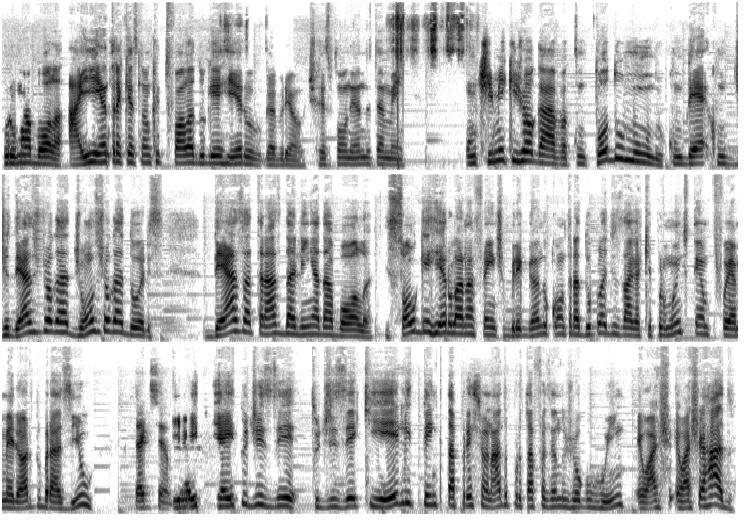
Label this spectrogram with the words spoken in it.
por uma bola. Aí entra a questão que tu fala do Guerreiro, Gabriel, te respondendo também. Um time que jogava com todo mundo, com, 10, com de 10 jogadores, de 11 jogadores, 10 atrás da linha da bola, e só o Guerreiro lá na frente, brigando contra a dupla de zaga, que por muito tempo foi a melhor do Brasil, Segue sendo. e aí, e aí tu dizer, tu dizer que ele tem que estar pressionado por estar fazendo jogo ruim, eu acho, eu acho errado.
